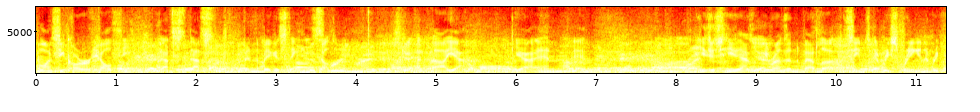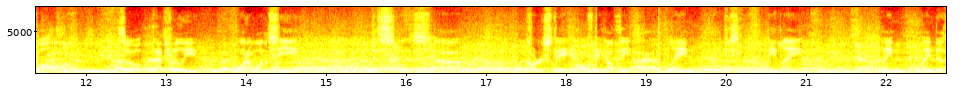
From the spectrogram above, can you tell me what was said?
I want to see Carter healthy. That's that's been the biggest thing. You He's missed healthy. spring, right? Uh, yeah, yeah, and and he just he has he runs into bad luck. It seems every spring and every fall. So that's really what I want to see is is uh, Stay stay healthy. Uh, Lane just be Lane. Lane Lane does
